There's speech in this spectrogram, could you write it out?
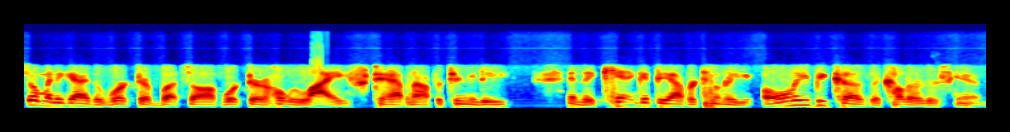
so many guys have worked their butts off, worked their whole life to have an opportunity, and they can't get the opportunity only because the color of their skin.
